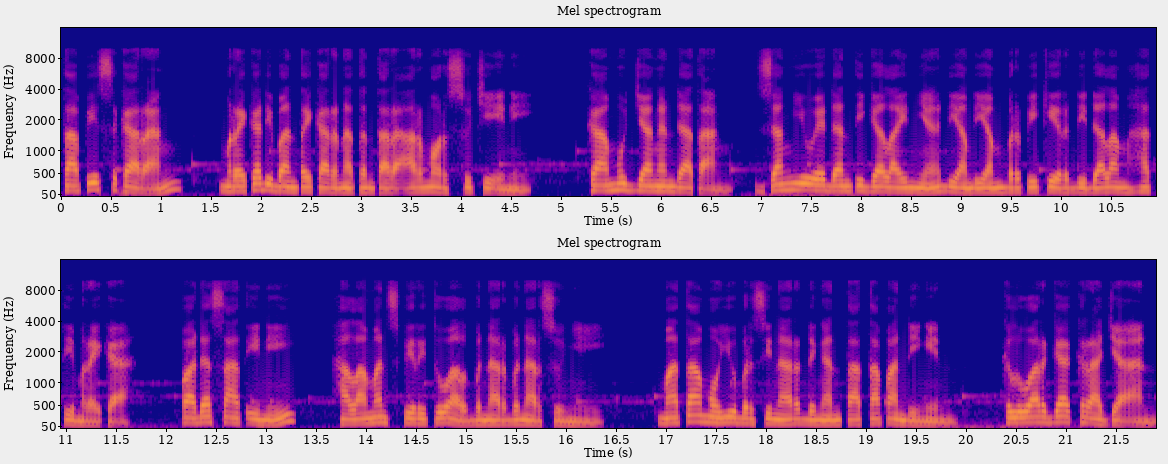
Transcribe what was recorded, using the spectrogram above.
Tapi sekarang, mereka dibantai karena tentara armor suci ini. Kamu jangan datang. Zhang Yue dan tiga lainnya diam-diam berpikir di dalam hati mereka. Pada saat ini, halaman spiritual benar-benar sunyi. Mata Moyu bersinar dengan tatapan dingin. Keluarga kerajaan.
